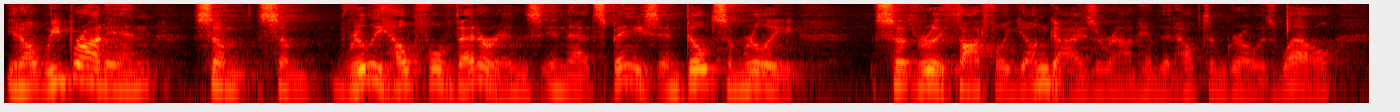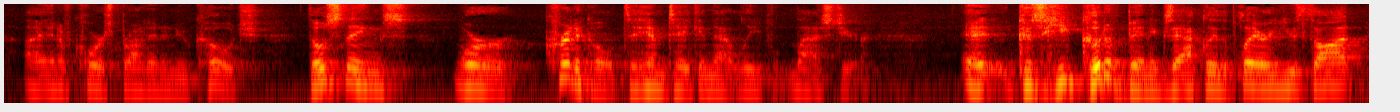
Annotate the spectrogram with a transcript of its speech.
You know, we brought in some some really helpful veterans in that space and built some really some really thoughtful young guys around him that helped him grow as well. Uh, and of course, brought in a new coach. Those things were critical to him taking that leap last year because uh, he could have been exactly the player you thought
